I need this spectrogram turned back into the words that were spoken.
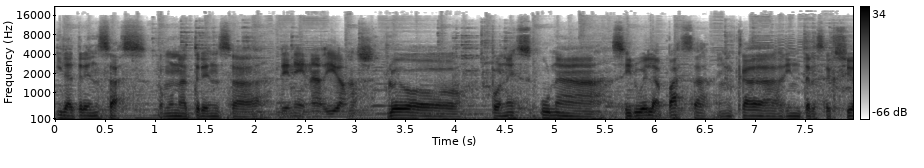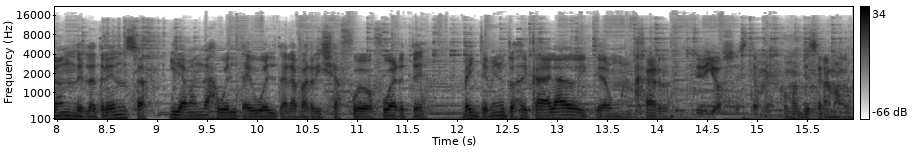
y la trenzás, como una trenza de nena, digamos. Luego pones una ciruela pasa en cada intersección de la trenza y la mandás vuelta y vuelta a la parrilla a fuego fuerte 20 minutos de cada lado y queda un manjar de dioses también, como el de Saramago.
